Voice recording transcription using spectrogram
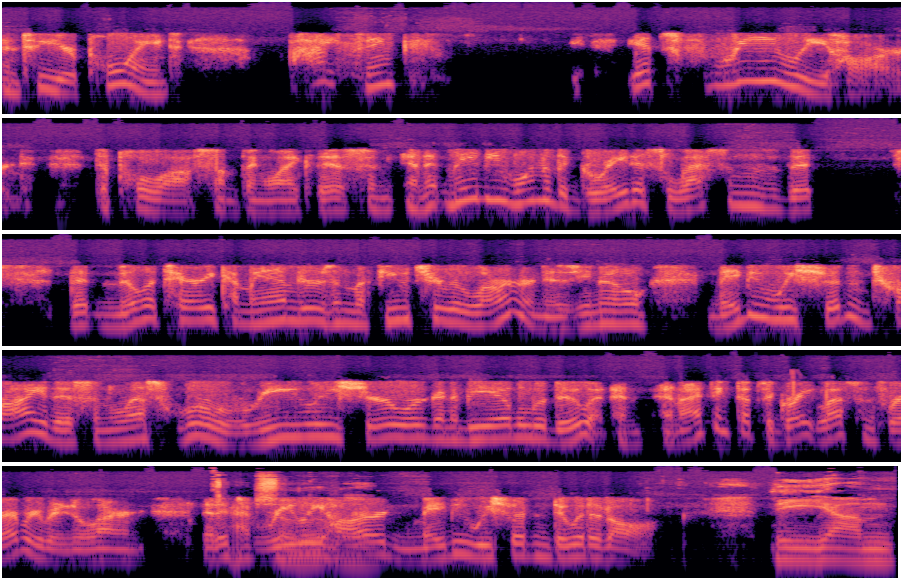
And to your point, I think it's really hard to pull off something like this. And, and it may be one of the greatest lessons that that military commanders in the future learn is, you know, maybe we shouldn't try this unless we're really sure we're going to be able to do it. And, and I think that's a great lesson for everybody to learn that it's Absolutely. really hard and maybe we shouldn't do it at all. The um,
